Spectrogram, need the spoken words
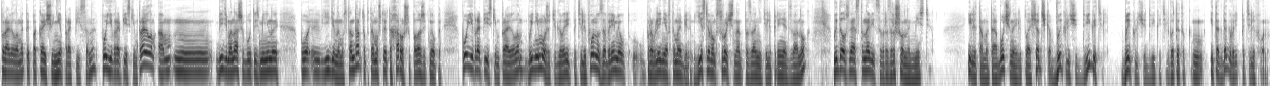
правилам это пока еще не прописано. По европейским правилам, а, видимо, наши будут изменены по э, единому стандарту, потому что это хороший положительный опыт. По европейским правилам вы не можете говорить по телефону за время управления автомобилем. Если вам срочно надо позвонить или принять звонок, вы должны остановиться в разрешенном месте, или там это обочина, или площадочка, выключить двигатель, выключить двигатель, вот это, и тогда говорить по телефону.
